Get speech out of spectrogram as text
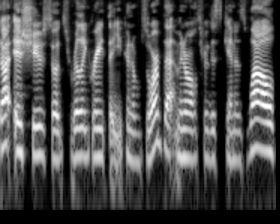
gut issues. So it's really great that you can absorb that mineral through the skin as well.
